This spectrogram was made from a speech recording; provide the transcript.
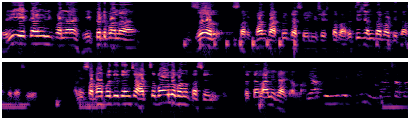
तरी एकांगिकपणा हेकटपणा जर सरकार दाखवत असेल विशेषतः भारतीय जनता पार्टी दाखवत असेल आणि सभापती त्यांच्या हातचं बावलं बनत असेल तर त्याला आम्ही काय करणार? यापूर्वी देखील विधानसभा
